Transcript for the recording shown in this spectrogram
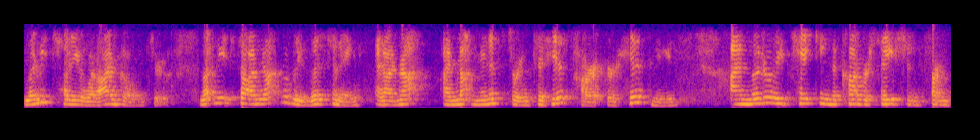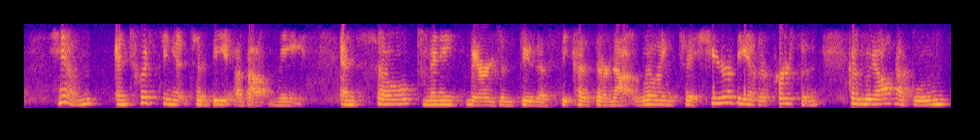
Let me tell you what I'm going through. Let me, so I'm not really listening and I'm not, I'm not ministering to his heart or his needs. I'm literally taking the conversation from him and twisting it to be about me. And so many marriages do this because they're not willing to hear the other person because we all have wounds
